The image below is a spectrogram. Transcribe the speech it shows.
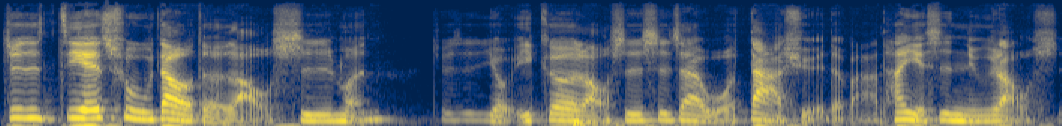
就是接触到的老师们，就是有一个老师是在我大学的吧，她也是女老师，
